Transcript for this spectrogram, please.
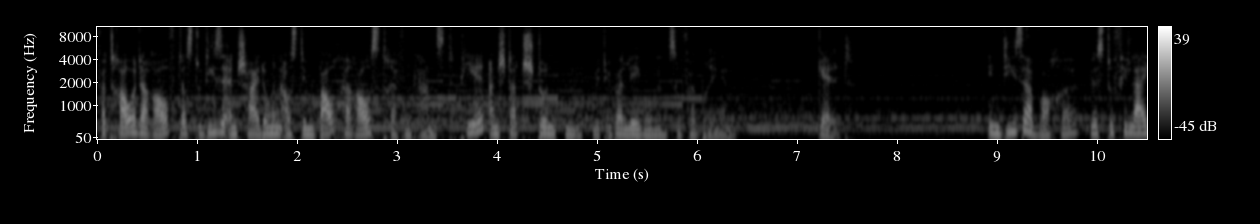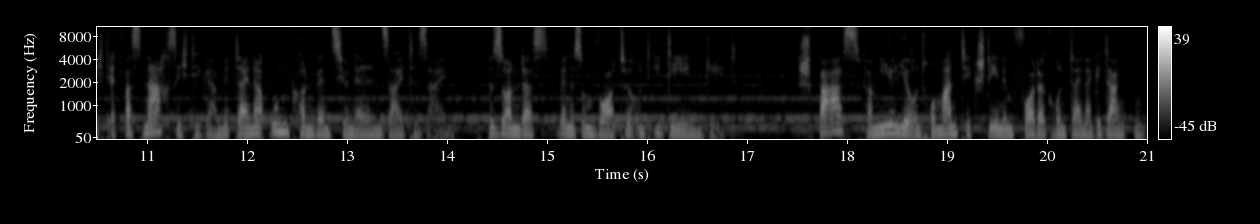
Vertraue darauf, dass du diese Entscheidungen aus dem Bauch heraus treffen kannst, anstatt Stunden mit Überlegungen zu verbringen. Geld. In dieser Woche wirst du vielleicht etwas nachsichtiger mit deiner unkonventionellen Seite sein, besonders wenn es um Worte und Ideen geht. Spaß, Familie und Romantik stehen im Vordergrund deiner Gedanken.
